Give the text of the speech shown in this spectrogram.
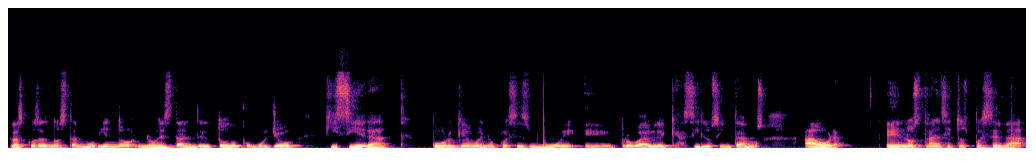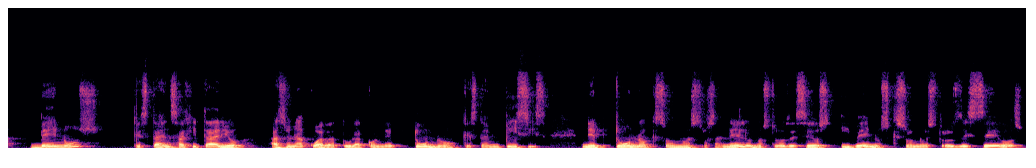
las cosas no están moviendo, no están del todo como yo quisiera, porque, bueno, pues es muy eh, probable que así lo sintamos. Ahora, en los tránsitos, pues se da Venus, que está en Sagitario, hace una cuadratura con Neptuno, que está en Pisces. Neptuno, que son nuestros anhelos, nuestros deseos, y Venus, que son nuestros deseos,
